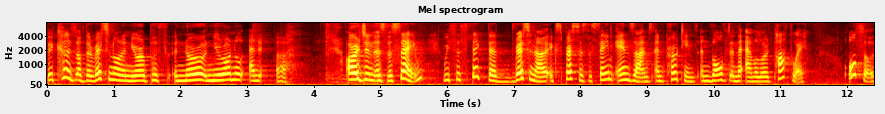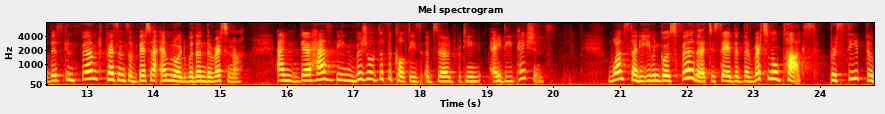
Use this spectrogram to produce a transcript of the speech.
because of the retinal and neuro neuronal and, uh, origin is the same, we suspect that retina expresses the same enzymes and proteins involved in the amyloid pathway. Also, there's confirmed presence of beta amyloid within the retina, and there has been visual difficulties observed between AD patients. One study even goes further to say that the retinal plaques precede the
